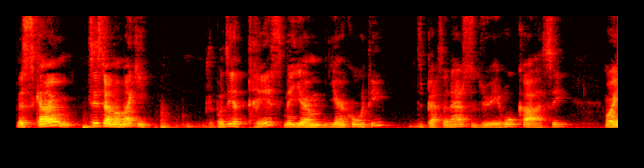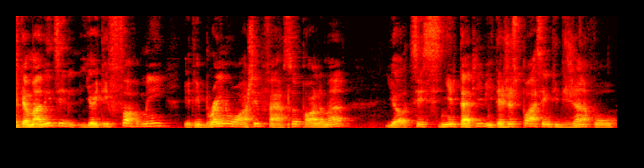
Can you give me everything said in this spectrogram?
Mais c'est quand même, tu sais, c'est un moment qui, je vais pas dire triste, mais il y a un, il y a un côté du personnage, c'est du héros cassé. Oui. Parce qu'à un moment donné, il a été formé, il a été brainwashé pour faire ça. Probablement, il a signé le papier, mais il était juste pas assez intelligent pour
